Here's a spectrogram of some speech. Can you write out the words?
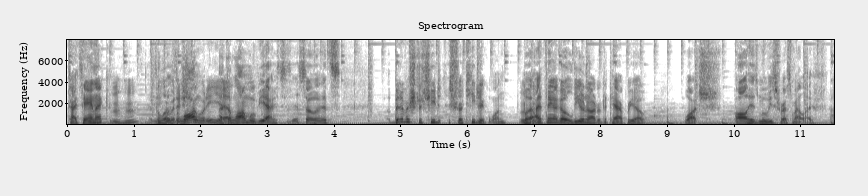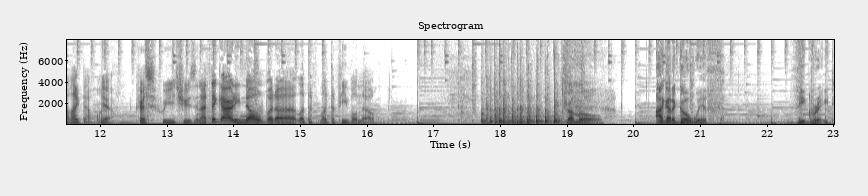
Titanic. Mm-hmm. It's a, lo- it's a long, It's a long movie, yeah. It's- so it's a bit of a strategic strategic one, but Mhm. I think I go Leonardo DiCaprio. Watch all his movies for the rest of my life. I like that one. Yeah. Chris, who are you choosing? I think I already know, but uh, let the let the people know. Drum roll. I gotta go with the great,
